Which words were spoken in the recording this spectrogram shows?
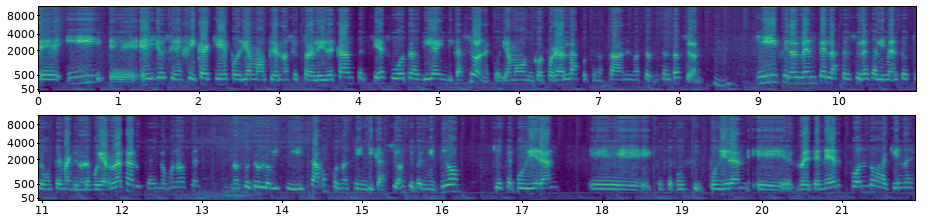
Eh, y ello significa que podríamos ampliar ¿no cierto? la ley de cáncer, GES u otras vías indicaciones, podríamos incorporarlas porque no estaban en nuestra presentación. Y finalmente las pensiones de alimentos, que es un tema que no les voy a relatar, ustedes lo conocen, nosotros lo visibilizamos con nuestra indicación que permitió que se pudieran eh, que se pudieran retener fondos a quienes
